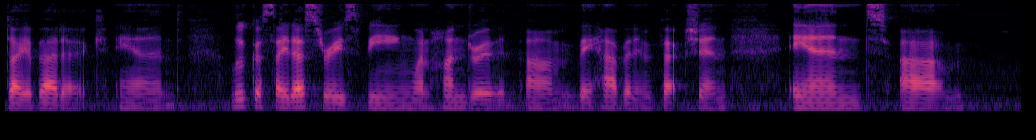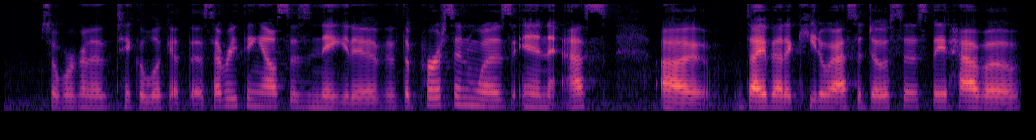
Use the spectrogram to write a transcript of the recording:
diabetic and leukocyte esterase being 100, um, they have an infection and um, so we're going to take a look at this. Everything else is negative. If the person was in S, uh, diabetic ketoacidosis, they'd have a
